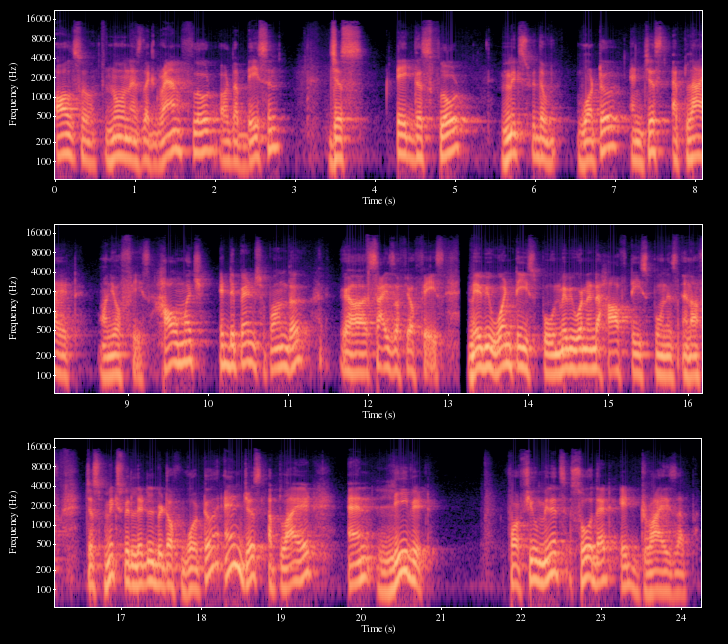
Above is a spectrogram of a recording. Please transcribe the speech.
also known as the gram flour or the besan. Just take this floor, mix with the water and just apply it on your face. How much? It depends upon the uh, size of your face. Maybe one teaspoon, maybe one and a half teaspoon is enough. Just mix with a little bit of water and just apply it and leave it for a few minutes so that it dries up.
